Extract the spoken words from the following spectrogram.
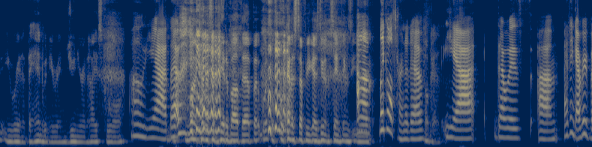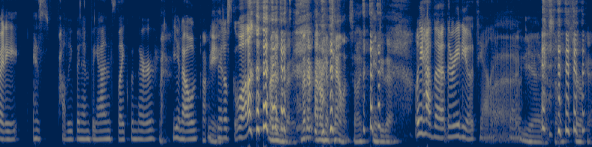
that you were in a band when you were in junior and high school. oh yeah, that You want to kind of forget about that, but what, what kind of stuff are you guys doing? The same things that you um like alternative. Okay. Yeah, that was. Um, I think everybody has probably been in bands like when they're, you know, middle school. Not everybody. Not every, I don't have talent, so I can't do that. We had the the radio talent. Uh, so. yeah, I so. sure, okay.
